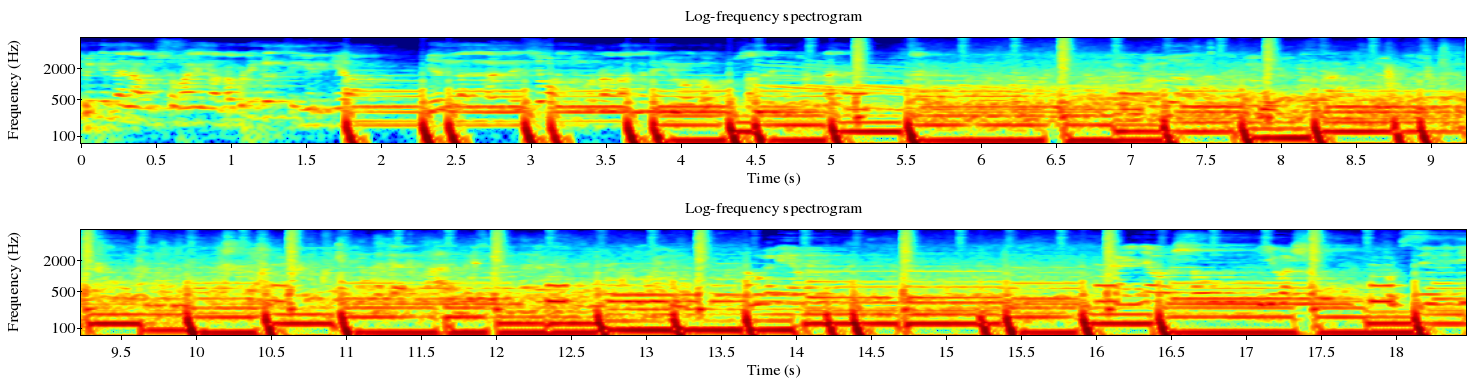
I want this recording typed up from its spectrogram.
വിജയിപ്പിക്കുന്നതിന് ആവശ്യമായ നടപടികൾ സ്വീകരിക്കുക എന്നെല്ലാം ലക്ഷ്യമാക്കിക്കൊണ്ടാണ് അങ്ങനെ യോഗം സംഘടിപ്പിച്ചിട്ടുണ്ടായത്. നമുക്കറിയാം കഴിഞ്ഞ വർഷവും ഈ വർഷവും ഫുഡ് സേഫ്റ്റി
